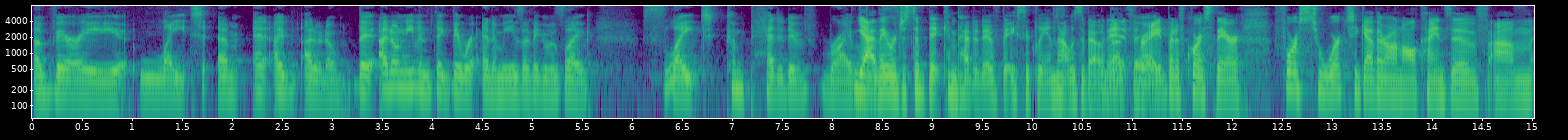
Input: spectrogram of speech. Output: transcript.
a very light. Um, and I I don't know. They I don't even think they were enemies. I think it was like slight competitive rivals. Yeah, they were just a bit competitive, basically, and that was about it, it. right? But of course, they're forced to work together on all kinds of um,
